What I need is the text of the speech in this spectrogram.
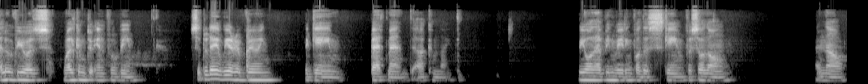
Hello viewers, welcome to InfoBeam. So today we are reviewing the game Batman the Arkham Knight. We all have been waiting for this game for so long and now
